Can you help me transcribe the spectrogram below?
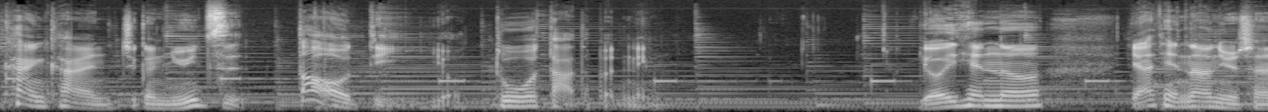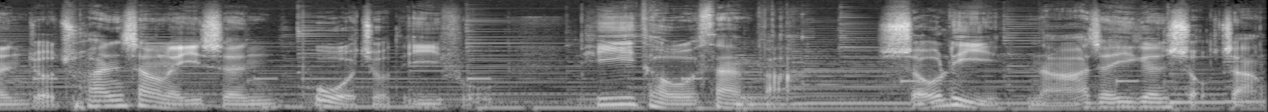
看看这个女子到底有多大的本领。有一天呢，雅典娜女神就穿上了一身破旧的衣服，披头散发，手里拿着一根手杖，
